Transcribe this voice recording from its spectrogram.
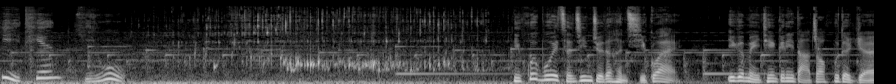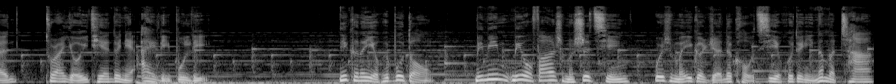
一天一物，你会不会曾经觉得很奇怪？一个每天跟你打招呼的人，突然有一天对你爱理不理。你可能也会不懂，明明没有发生什么事情，为什么一个人的口气会对你那么差，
